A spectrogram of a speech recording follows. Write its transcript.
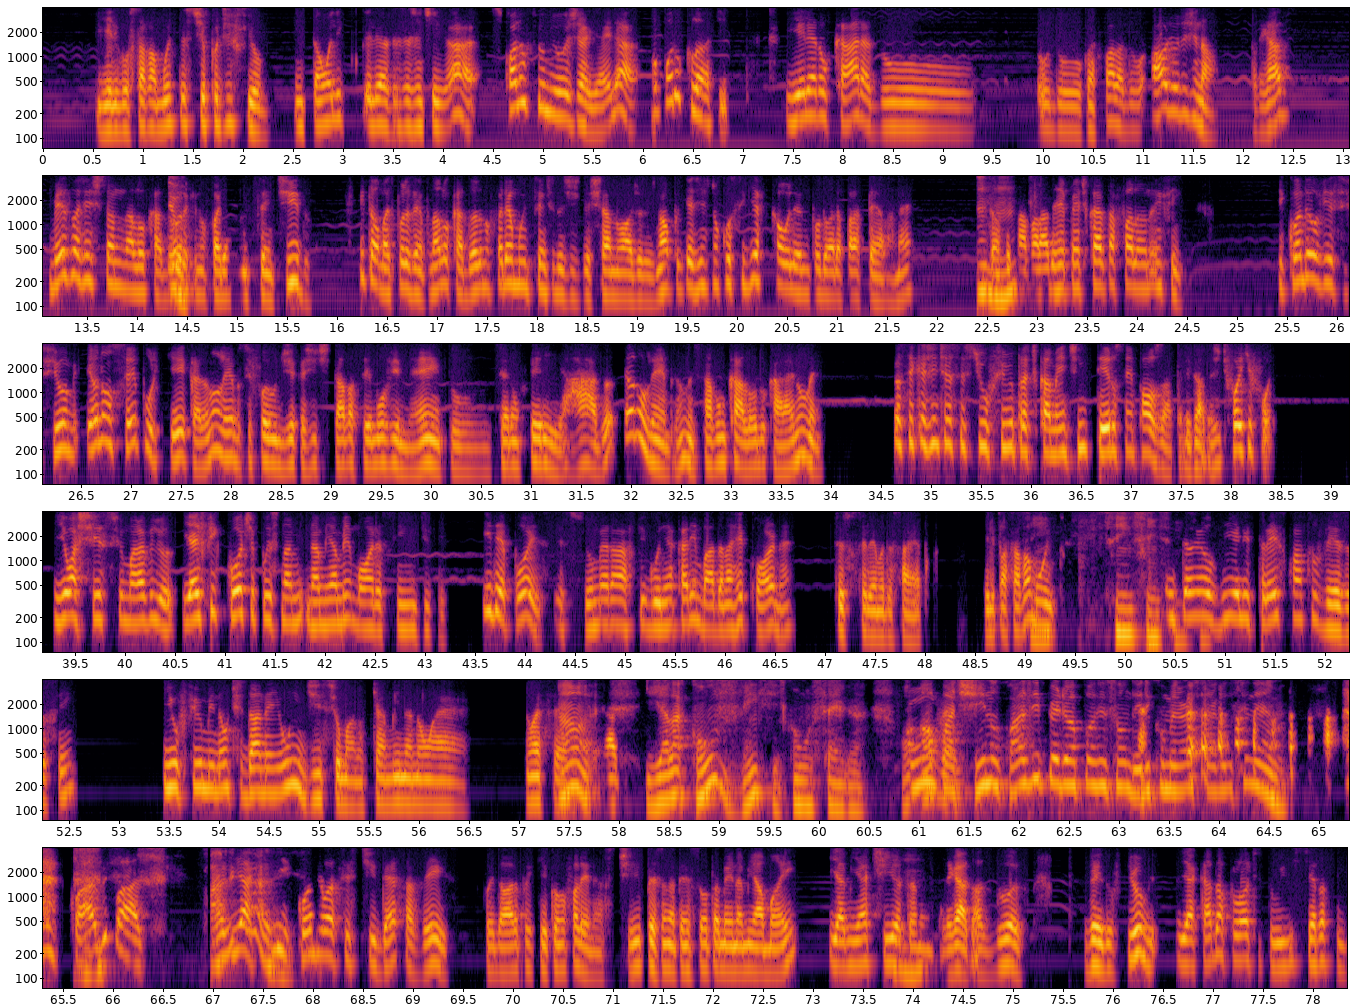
e ele gostava muito desse tipo de filme. Então ele, ele às vezes a gente, ah, escolhe um filme hoje aí. Aí ele, ah, vou pôr o clã aqui. E ele era o cara do. do como é que fala? Do áudio original, tá ligado? Mesmo a gente estando na locadora, que não faria muito sentido. Então, mas por exemplo, na locadora não faria muito sentido a gente deixar no áudio original, porque a gente não conseguia ficar olhando toda hora pra tela, né? Então uhum. você tava lá, de repente o cara tá falando, enfim. E quando eu vi esse filme, eu não sei porquê, cara. Eu não lembro se foi um dia que a gente estava sem movimento, se era um feriado. Eu não lembro. Não estava um calor do caralho, não lembro. Eu sei que a gente assistiu o filme praticamente inteiro sem pausar, tá ligado? A gente foi que foi. E eu achei esse filme maravilhoso. E aí ficou, tipo, isso na, na minha memória, assim, de E depois, esse filme era figurinha carimbada na Record, né? Não sei se você lembra dessa época. Ele passava sim. muito. Sim, sim, sim. Então sim. eu vi ele três, quatro vezes, assim e o filme não te dá nenhum indício, mano, que a mina não é não é cega. Não, tá e ela convence como cega. Sim, o Alpatino quase perdeu a posição dele como o melhor cego do cinema. quase, quase. Quase, e quase. Aqui, quando eu assisti dessa vez, foi da hora porque, como eu falei, né, assisti prestando atenção também na minha mãe e a minha tia uhum. também, tá ligado? As duas vendo o filme e a cada plot twist era assim.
